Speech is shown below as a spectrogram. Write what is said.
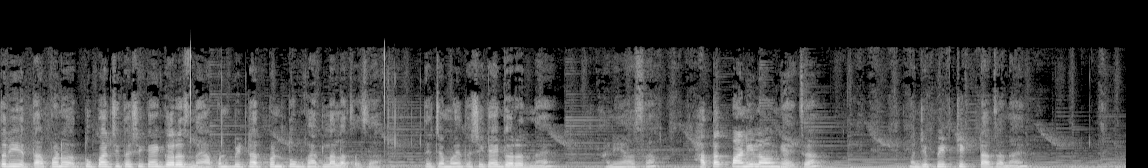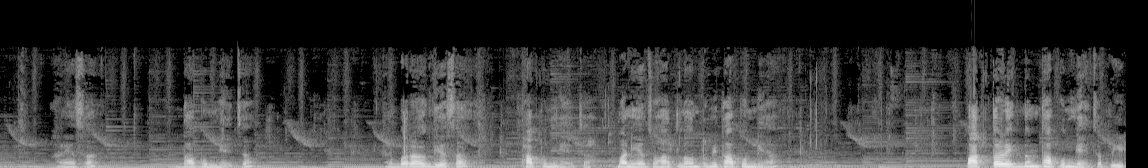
तरी येता पण तुपाची तशी काही गरज नाही. आपण पिठात पण तूप घातलालाच असा. त्याच्यामुळे तशी काही गरज नाही. आणि हा असा हातात पाणी लावून घ्यायचा. म्हणजे पीठ चिकटाचं नाही. आणि असा दाबून घ्यायचा. आणि बरा अगदी असा थापून घ्यायचा. पाण्याचा हात लावून तुम्ही थापून घ्या. पातळ एकदम थापून घ्यायचा पीठ.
